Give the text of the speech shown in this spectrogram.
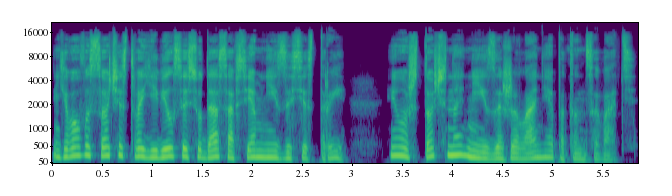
его высочество явился сюда совсем не из-за сестры, и уж точно не из-за желания потанцевать.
